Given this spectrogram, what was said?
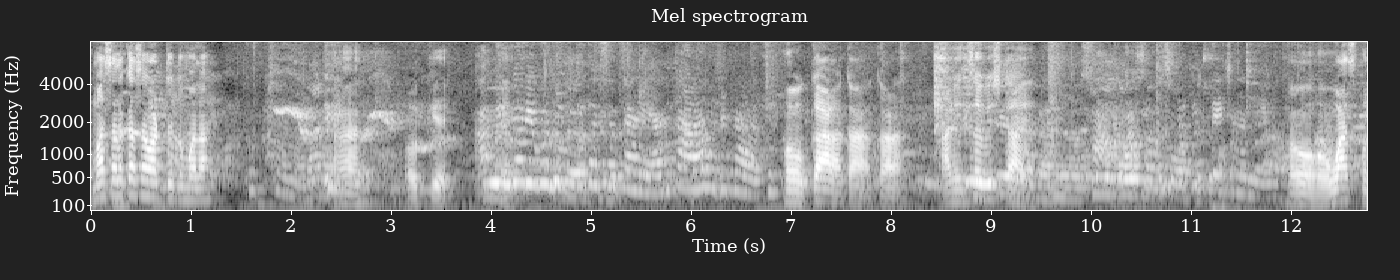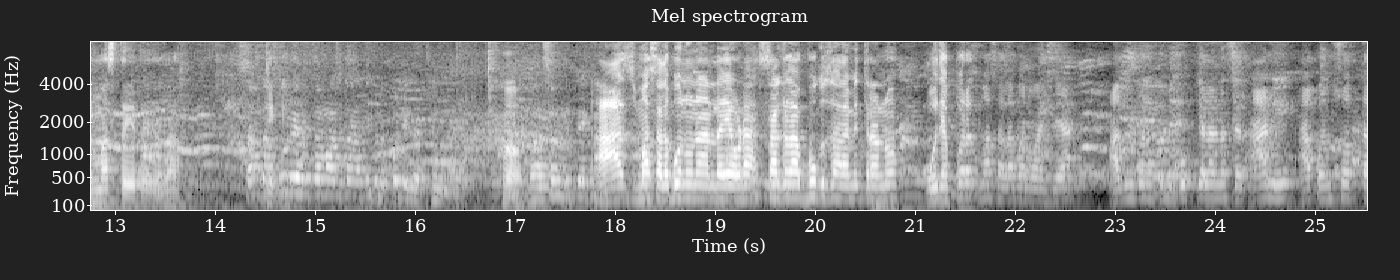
मसाला कसा वाटतोय तुम्हाला? हा ओके. आम्ही घरी बनवतो तसंच आहे आणि काळा म्हणजे काळाच. हो काळा काळा काळा. आणि चविष्ट आहे. सुगंधावरनं कसं वाटतं ते छान आहे हो हो वास पण मस्त येतोय त्याचा. समजा कुरिअरचा माल तर तिकडे पलीकडे ठेवलाय हो. बा, संदीप पॅकिंग आज मसाला बनवून आणला एवढा. सगळा बुक झाला मित्रांनो. उद्या परत मसाला बनवायचा. आहे. अजूनपर्यंत तुम्ही बुक केला नसेल आणि आपण स्वतः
